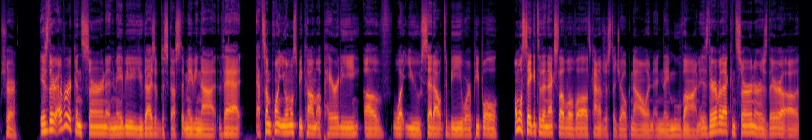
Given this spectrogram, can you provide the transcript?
Sure. Is there ever a concern, and maybe you guys have discussed it, maybe not, that at some point you almost become a parody of what you set out to be, where people almost take it to the next level of, well, it's kind of just a joke now and, and they move on. Is there ever that concern, or is there a, a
